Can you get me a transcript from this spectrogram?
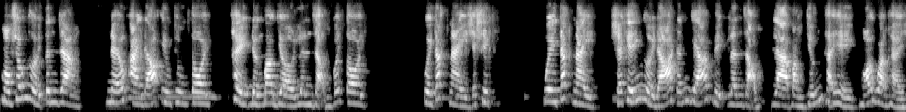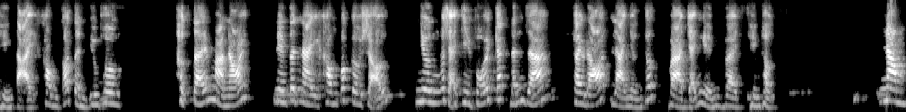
một số người tin rằng nếu ai đó yêu thương tôi thì đừng bao giờ lên giọng với tôi. Quy tắc này sẽ Quy tắc này sẽ khiến người đó đánh giá việc lên giọng là bằng chứng thể hiện mối quan hệ hiện tại không có tình yêu thương. Thực tế mà nói, niềm tin này không có cơ sở, nhưng nó sẽ chi phối cách đánh giá, theo đó là nhận thức và trải nghiệm về hiện thực. 5.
